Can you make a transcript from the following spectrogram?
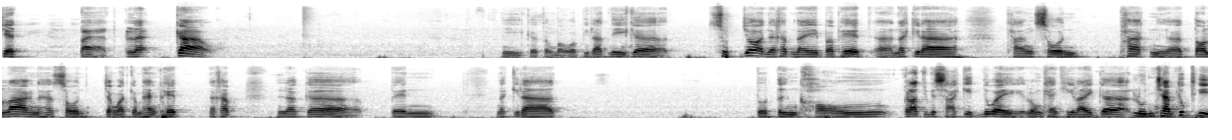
7 8 และ 9 นี่ก็ต้องบอกว่าพิรัตน์นี่ก็สุดยอดนะครับในประเภทนักกีฬาทางโซนภาคเหนือตอนล่างนะฮะโซนจังหวัดกำแพงเพชร นะครับ แล้วก็เป็นนักกีฬา ตัวตึงของรัฐวิสาหกิจด้วย ลงแข่งทีไรก็ลุ้นแชมป์ทุกที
